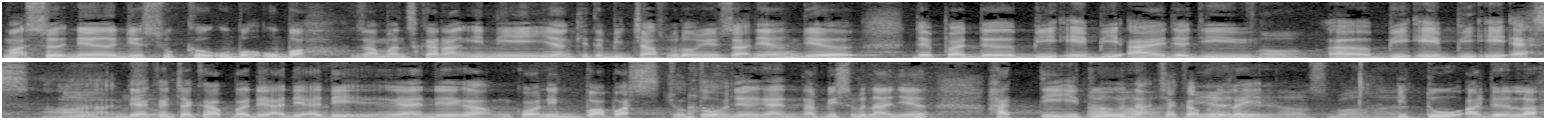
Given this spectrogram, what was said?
Maksudnya dia suka ubah-ubah. Zaman sekarang ini yang kita bincang sebelum ini Ustaz ya dia daripada BABI jadi Oh. uh, BABAS ha, Ya, dia akan cakap pada adik-adik kan? Dia cakap kau ni babas contohnya kan? Tapi sebenarnya hati itu Ha, ha, nak cakap benda ada. lain. Ha, itu adalah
